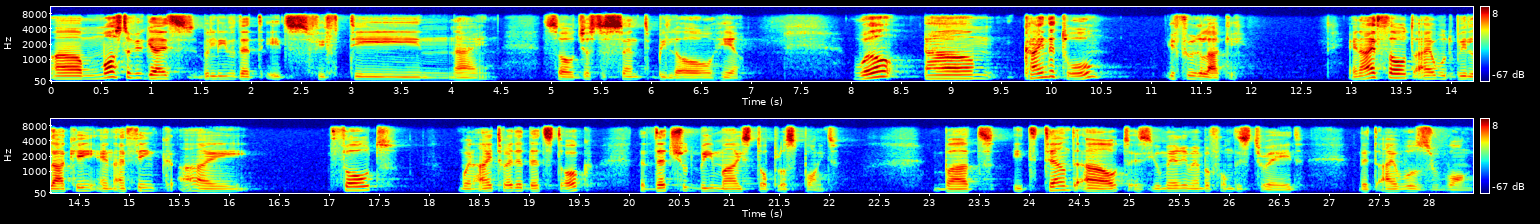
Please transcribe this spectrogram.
um, most of you guys believe that it's 59. So just a cent below here. Well, um, kind of true if we're lucky. And I thought I would be lucky, and I think I thought when I traded that stock that that should be my stop loss point. But it turned out, as you may remember from this trade, that I was wrong.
